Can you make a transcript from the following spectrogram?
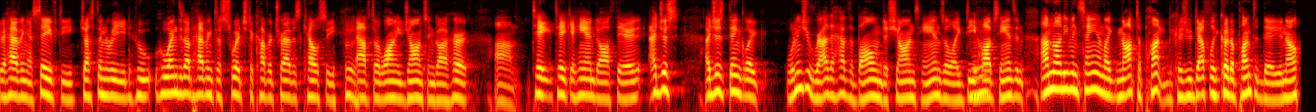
you're having a safety, Justin Reid, who who ended up having to switch to cover Travis Kelce after Lonnie Johnson got hurt. Um, take take a handoff there. I just I just think like wouldn't you rather have the ball in Deshaun's hands or like D Hop's hands? And I'm not even saying like not to punt because you definitely could have punted there, you know?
